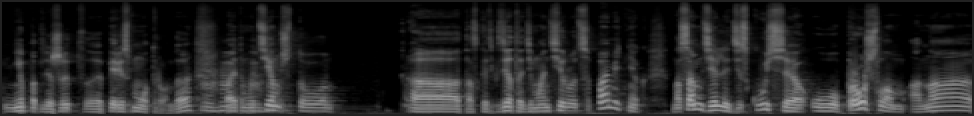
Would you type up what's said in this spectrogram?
не подлежит пересмотру, да? Угу, Поэтому угу. тем, что так сказать, где-то демонтируется памятник, на самом деле дискуссия о прошлом, она,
